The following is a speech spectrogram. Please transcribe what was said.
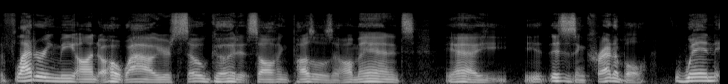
flattering me on, oh wow, you're so good at solving puzzles. Oh man, it's yeah, this is incredible. When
